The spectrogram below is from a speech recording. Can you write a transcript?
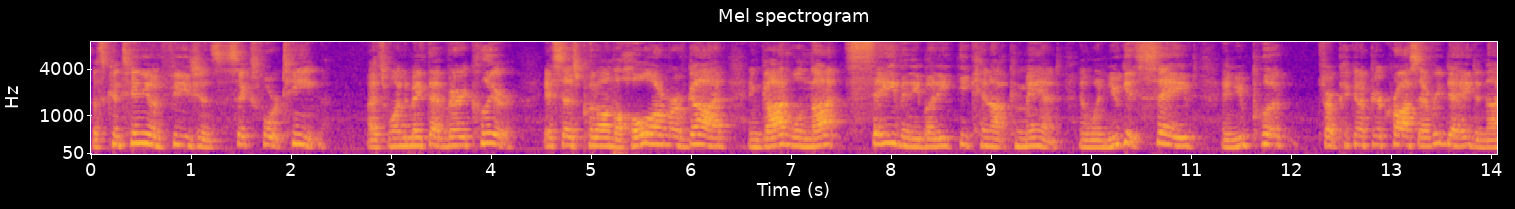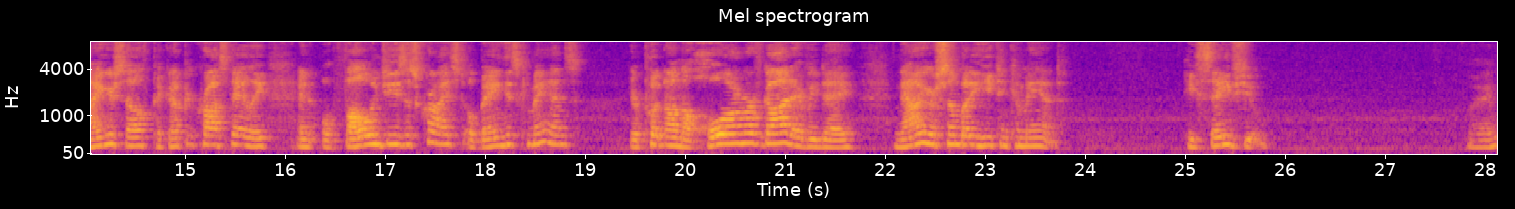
Let's continue in Ephesians 6:14. I just wanted to make that very clear. It says put on the whole armor of God and God will not save anybody he cannot command. And when you get saved and you put start picking up your cross every day, denying yourself, picking up your cross daily and following Jesus Christ, obeying his commands, you're putting on the whole armor of God every day. Now you're somebody he can command. He saves you. Okay?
